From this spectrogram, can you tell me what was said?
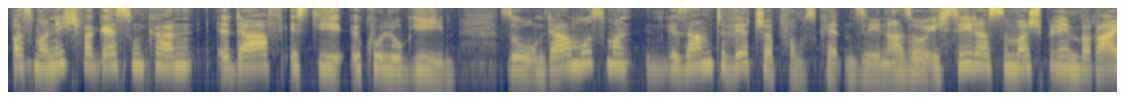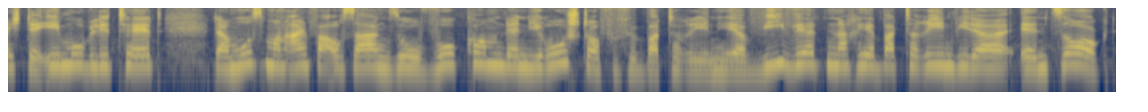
was man nicht vergessen kann, äh, darf, ist die Ökologie. So, und da muss man gesamte Wertschöpfungsketten sehen. Also ich sehe das zum Beispiel im Bereich der E-Mobilität. Da muss man einfach auch sagen, so, wo kommen denn die Rohstoffe für Batterien her? Wie werden nachher Batterien wieder entsorgt?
